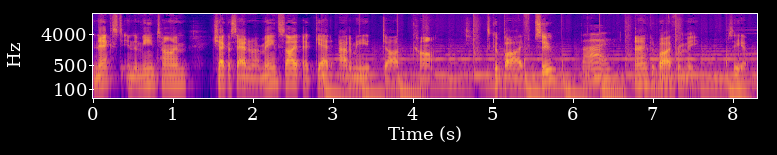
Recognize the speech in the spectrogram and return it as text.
next. In the meantime, check us out on our main site at getatomi.com. It's goodbye from Sue. Bye. And goodbye from me. See ya.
